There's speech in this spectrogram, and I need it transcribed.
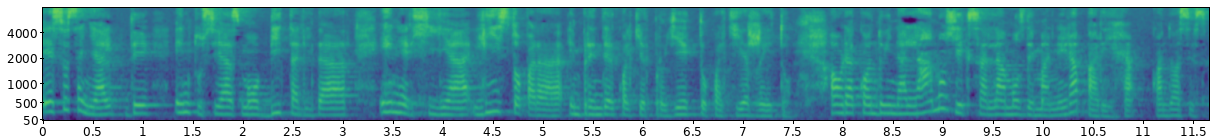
eso es señal de entusiasmo, vitalidad, energía, listo para emprender cualquier proyecto, cualquier reto. Ahora, cuando inhalamos y exhalamos de manera pareja, cuando haces...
